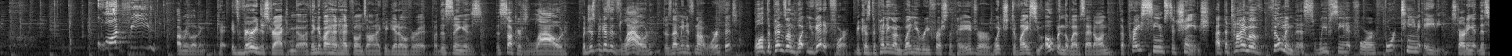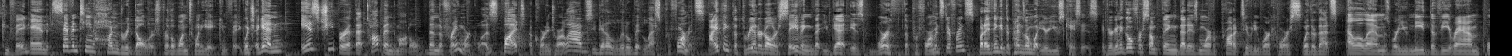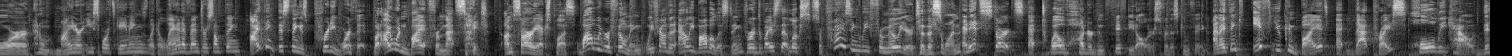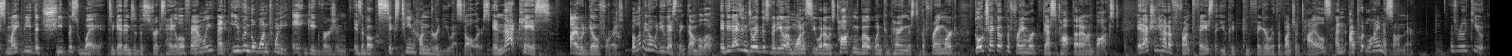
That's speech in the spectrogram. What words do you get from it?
quad feed. I'm reloading, okay. It's very distracting though. I think if I had headphones on, I could get over it, but this thing is, this sucker's loud. But just because it's loud, does that mean it's not worth it? Well, it depends on what you get it for, because depending on when you refresh the page or which device you open the website on, the price seems to change. At the time of filming this, we've seen it for 1480 starting at this config and $1,700 for the 128 config, which again, is cheaper at that top end model than the framework was, but according to our labs, you get a little bit less performance. I think the $300 saving that you get is worth the performance difference, but I think it depends on what your use case If you're gonna go for something that is more of a productivity workhorse, whether that's LLMs where you need the VRAM or, I don't know, minor esports gaming, like a LAN event or something, I think this thing is pretty worth it, but I wouldn't buy it from that site. I'm sorry, X Plus. While we were filming, we found an Alibaba listing for a device that looks surprisingly familiar to this one, and it starts at $1,250 for this config. And I think if you can buy it at that price, holy cow, this might be the cheapest way to get into the Strix Halo family, and even the 128 gig version is about 1600 US dollars. In that case, I would go for it. But let me know what you guys think down below. If you guys enjoyed this video and wanna see what I was talking about when comparing this to the framework, go check out the framework desktop that I unboxed. It actually had a front face that you could configure with a bunch of tiles, and I put Linus on there. It was really cute.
